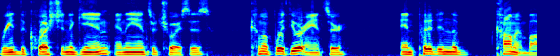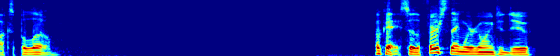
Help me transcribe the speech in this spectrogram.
read the question again and the answer choices, come up with your answer, and put it in the comment box below. Okay, so the first thing we're going to do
